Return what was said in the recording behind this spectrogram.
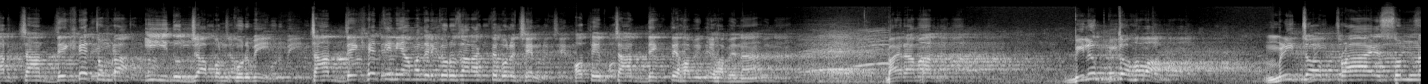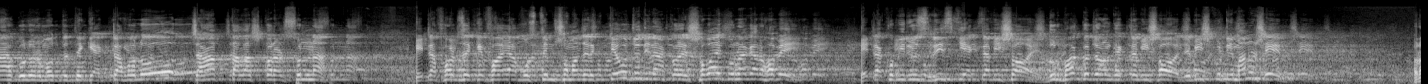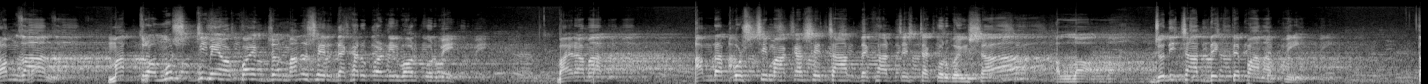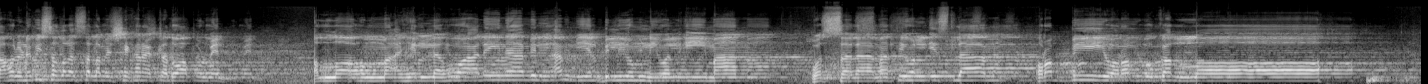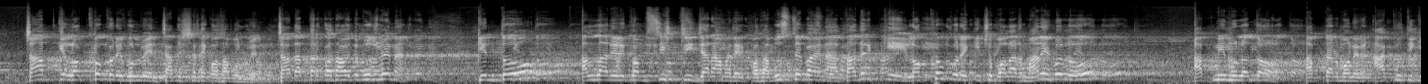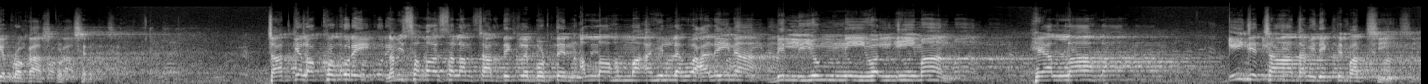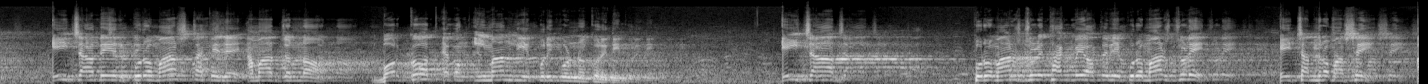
আর চাঁদ দেখে তোমরা ঈদ উদযাপন করবে। চাঁদ দেখে তিনি আমাদেরকে রোজা রাখতে বলেছেন, অতএব চাঁদ দেখতে হবে কি হবে না? ভাইরা আমার, বিলুপ্ত হওয়া মৃত প্রায় সুন্নাহগুলোর মধ্যে থেকে একটা হলো চাঁদ তালাশ করার সুন্নাহ। এটা ফরজে কেফায়া মুসলিম সমাজের কেউ যদি না করে, সবাই গুণাগার হবে। এটা খুবই রিস্কি একটা বিষয়, দুর্ভাগ্যজনক একটা বিষয় যে বিশ কোটি মানুষের রমজান মাত্র মুষ্টিমেয় কয়েকজন মানুষের দেখার উপর নির্ভর করবে। ভাইরা আমার পশ্চিম আকাশে চাঁদ দেখার চেষ্টা করব ইনশা আল্লাহ। যদি চাঁদ দেখতে পান আপনি তাহলে নবী সাল্লাল্লাহু আলাইহি সাল্লামের সেখানে একটা দোয়া পড়বেন اللهم أهله علينا بالأمن باليمن والإيمان والسلامة والإسلام ربي وربك الله চাঁদকে লক্ষ্য করে বলবেন চাঁদের সাথে কথা বলবেন চাঁদ আপনার কথা হয়তো বুঝবে না কিন্তু আল্লাহর এরকম সৃষ্টি যারা আমাদের কথা বুঝতে পায় না তাদেরকে লক্ষ্য করে কিছু বলার মানে হলো আপনি মূলত আপনার মনের আকুতিকে প্রকাশ করছেন চাঁদকে লক্ষ্য করে নবী সাল্লাম চাঁদ দেখলে পড়তেন, আল্লাহুম্মা আহিল্লাহু আলাইনা বিল ইউমনি ওয়াল ঈমান। হে আল্লাহ, এই যে চাঁদ আমি দেখতে পাচ্ছি, এই চাঁদের পুরো মাসটাকে যে আমার জন্য বরকত এবং ঈমান দিয়ে পরিপূর্ণ করে দিন। এই চাঁদ পুরো মাস জুড়ে থাকবে, অতএব পুরো মাস জুড়ে, এই চন্দ্র মাসে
